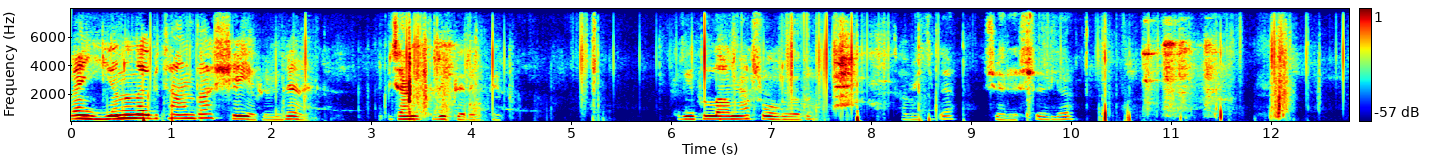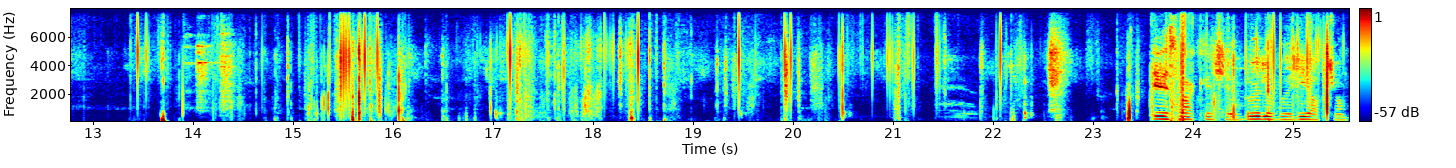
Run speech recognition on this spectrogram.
Ben yanına bir tane daha şey yapayım değil mi? Bir tane creeper yapayım. Creeper'lar nasıl oluyordu? Tabii ki de şöyle şöyle. Evet arkadaşlar böyle böyle yapacağım.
